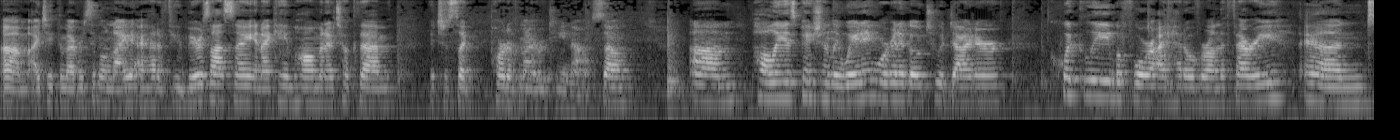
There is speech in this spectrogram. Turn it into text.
Um, I take them every single night. I had a few beers last night and I came home and I took them. It's just like part of my routine now. So um, Polly is patiently waiting. We're gonna go to a diner quickly before I head over on the ferry. And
